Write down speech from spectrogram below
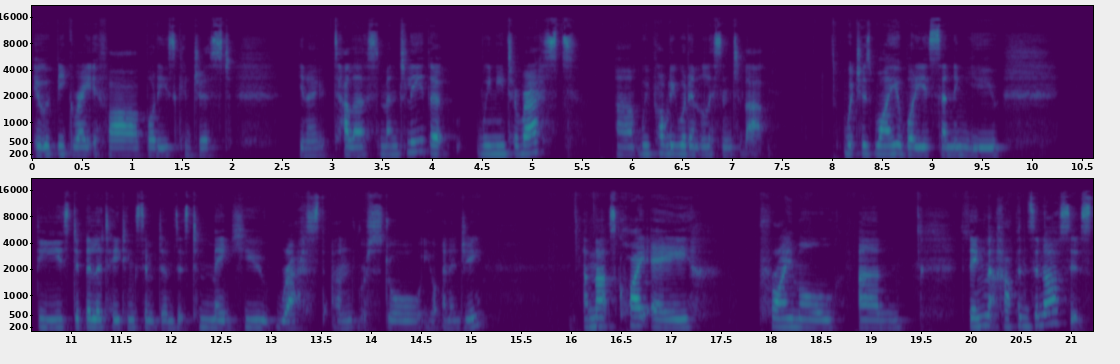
it would be great if our bodies could just, you know, tell us mentally that we need to rest, uh, we probably wouldn't listen to that, which is why your body is sending you these debilitating symptoms, it's to make you rest and restore your energy. And that's quite a primal um, thing that happens in us. It's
